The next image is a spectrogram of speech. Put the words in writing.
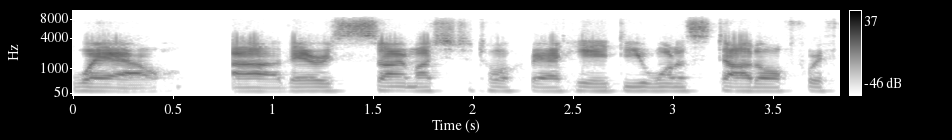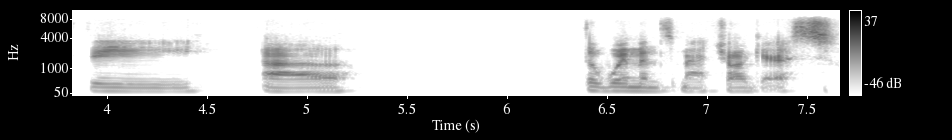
wow. Uh, there is so much to talk about here. Do you want to start off with the uh, the women's match? I guess.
